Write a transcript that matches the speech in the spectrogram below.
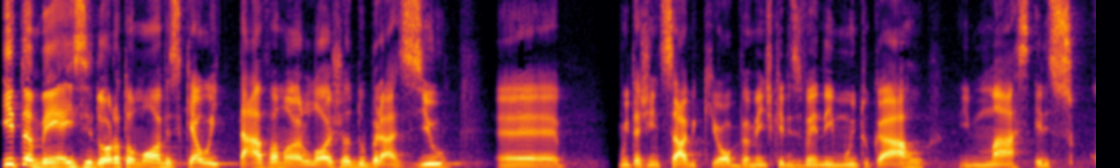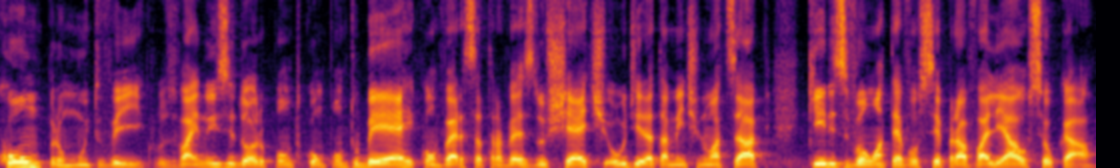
E também a Isidoro Automóveis, que é a oitava maior loja do Brasil. É, muita gente sabe que, obviamente, que eles vendem muito carro, mas eles compram muito veículos. Vai no isidoro.com.br, conversa através do chat ou diretamente no WhatsApp, que eles vão até você para avaliar o seu carro.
